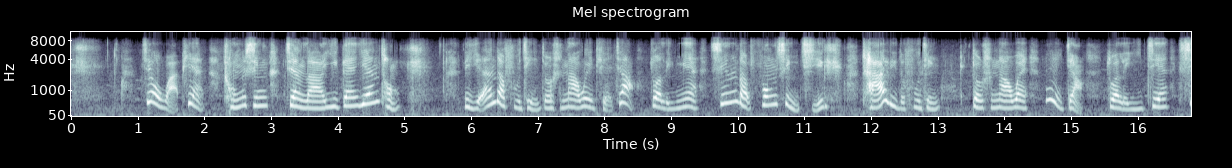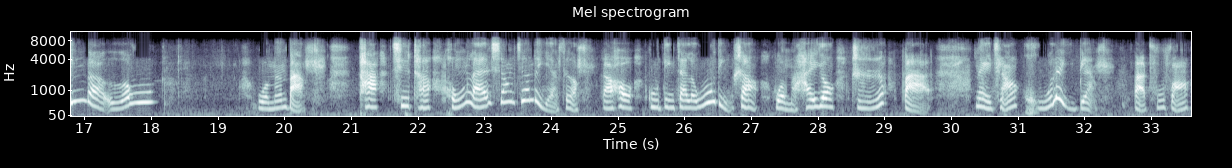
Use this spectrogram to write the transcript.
旧瓦片，重新建了一根烟囱。李恩的父亲就是那位铁匠，做了一面新的风信旗。查理的父亲。就是那位木匠做了一间新的鹅屋，我们把它漆成红蓝相间的颜色，然后固定在了屋顶上。我们还用纸把内墙糊了一遍，把厨房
